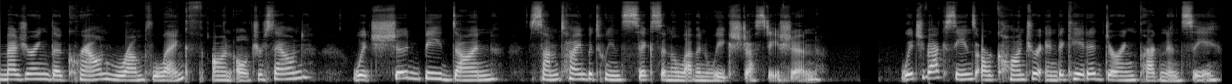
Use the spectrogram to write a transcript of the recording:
Measuring the crown rump length on ultrasound, which should be done sometime between 6 and 11 weeks gestation. Which vaccines are contraindicated during pregnancy?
